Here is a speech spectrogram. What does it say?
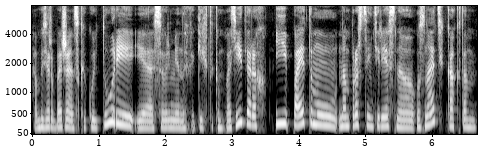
об азербайджанской культуре и о современных каких-то композиторах. И поэтому нам просто интересно узнать, как там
